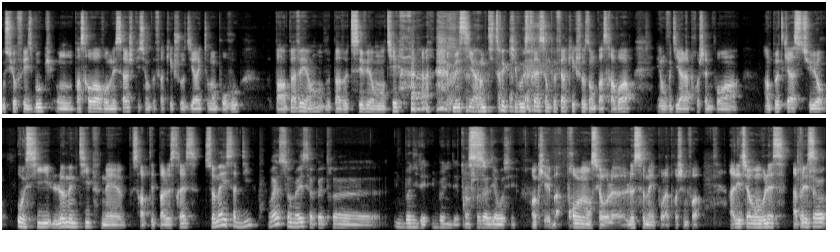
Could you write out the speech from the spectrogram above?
ou sur Facebook, on passera voir vos messages. Puis si on peut faire quelque chose directement pour vous, pas un pavé, hein, on veut pas votre CV en entier. Mais s'il y a un petit truc qui vous stresse, on peut faire quelque chose, on passera voir. Et on vous dit à la prochaine pour un, un podcast sur aussi le même type, mais ce sera peut-être pas le stress. Sommeil, ça te dit? Ouais, sommeil, ça peut être euh, une bonne idée. Une bonne idée. Plein de choses à dire aussi. Ok, bah probablement sur le, le sommeil pour la prochaine fois. Allez, ciao, on vous laisse. À Ciao, plus. ciao.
